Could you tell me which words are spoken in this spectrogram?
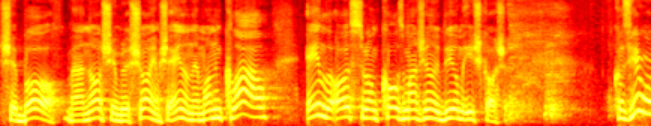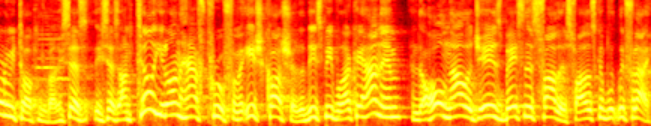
shebo me'anoshim reshoim she'eino nemonim klal Because here, what are we talking about? He says, he says, until you don't have proof from an ish kosher that these people are kehanim, and the whole knowledge is based on his father. His father is completely frei.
